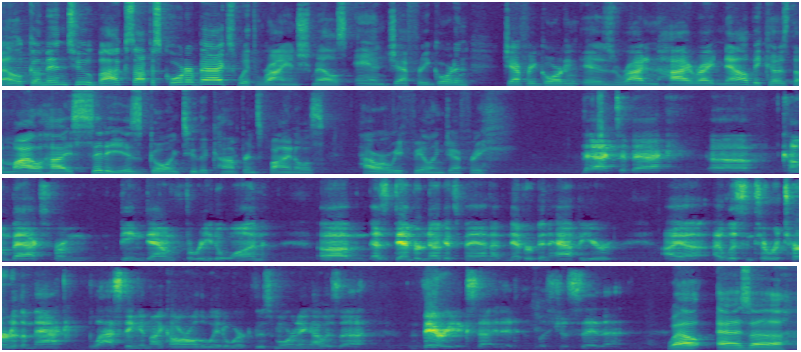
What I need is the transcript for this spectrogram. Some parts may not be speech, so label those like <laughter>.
Welcome into Box Office Quarterbacks with Ryan Schmelz and Jeffrey Gordon. Jeffrey Gordon is riding high right now because the Mile High City is going to the conference finals. How are we feeling, Jeffrey? Back to back comebacks from being down three to one. Um, as a Denver Nuggets fan, I've never been happier. I, uh, I listened to Return of the Mack blasting in my car all the way to work this morning. I was uh, very excited. Let's just say that. Well, as uh,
